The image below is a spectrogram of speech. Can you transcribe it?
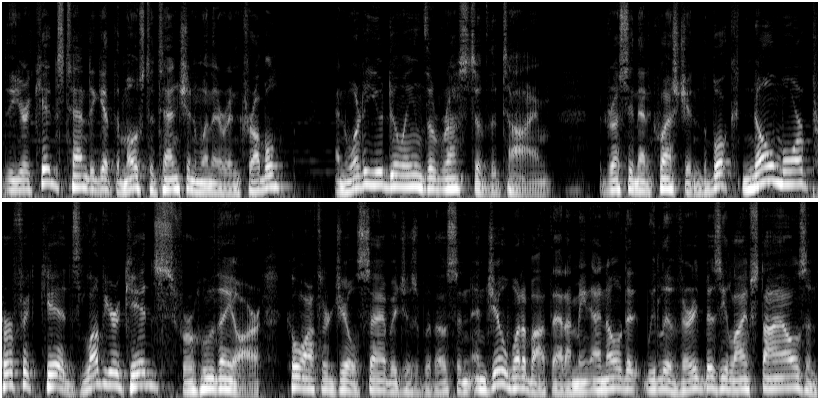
Do your kids tend to get the most attention when they're in trouble? And what are you doing the rest of the time? Addressing that question. The book, No More Perfect Kids. Love Your Kids for Who They Are. Co author Jill Savage is with us. And, and Jill, what about that? I mean, I know that we live very busy lifestyles, and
